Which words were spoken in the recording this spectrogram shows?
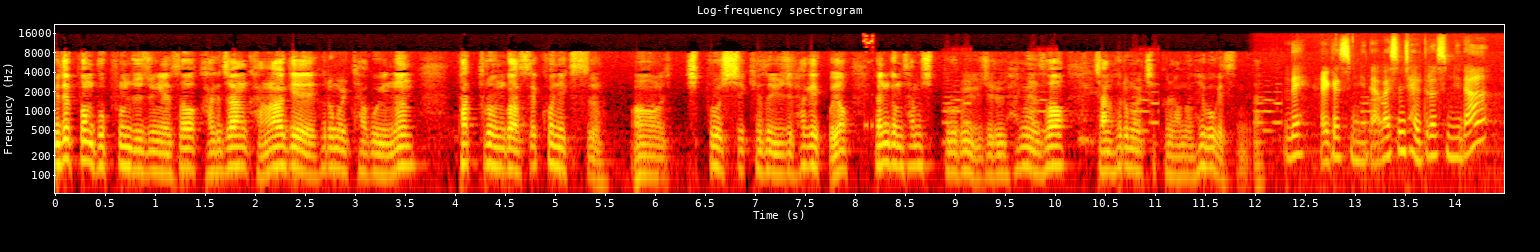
휴대폰 부품주 중에서 가장 강하게 흐름을 타고 있는 파트론과 세코닉스 어, 10%씩 해서 유지를 하겠고요. 현금 30%를 유지를 하면서 장 흐름을 체크를 한번 해보겠습니다. 네, 알겠습니다. 말씀 잘 들었습니다.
